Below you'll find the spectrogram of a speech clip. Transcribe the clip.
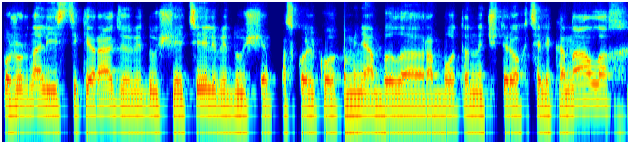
по журналистике, радиоведущие, телеведущие, поскольку у меня была работа на четырех телеканалах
